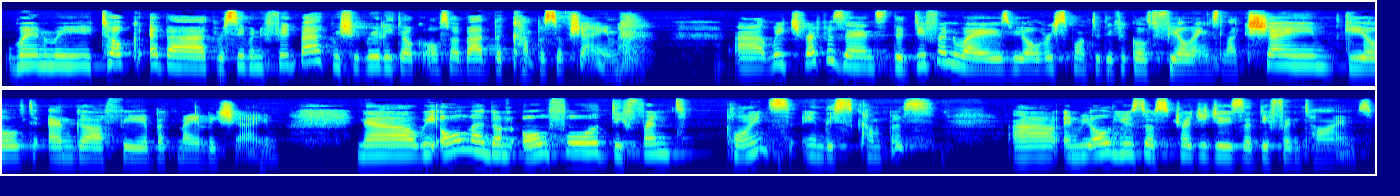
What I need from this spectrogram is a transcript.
When we talk about receiving feedback, we should really talk also about the compass of shame. uh, which represents the different ways we all respond to difficult feelings like shame, guilt, anger, fear, but mainly shame. Now, we all land on all four different points in this compass, uh, and we all use those strategies at different times.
